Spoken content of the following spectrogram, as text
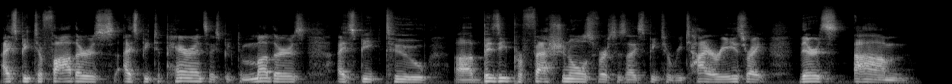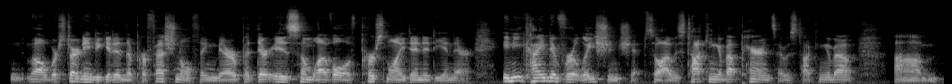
I speak to fathers. I speak to parents. I speak to mothers. I speak to uh, busy professionals versus I speak to retirees, right? There's, um, well, we're starting to get in the professional thing there, but there is some level of personal identity in there. Any kind of relationship. So I was talking about parents. I was talking about um,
